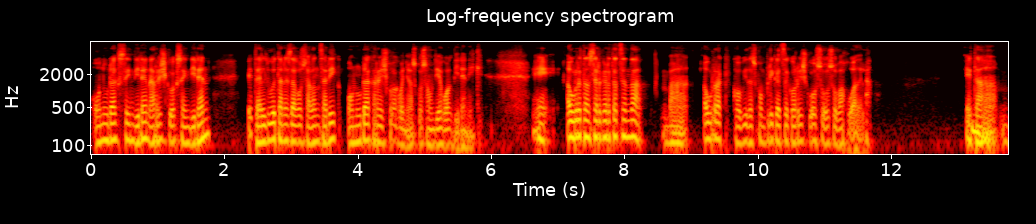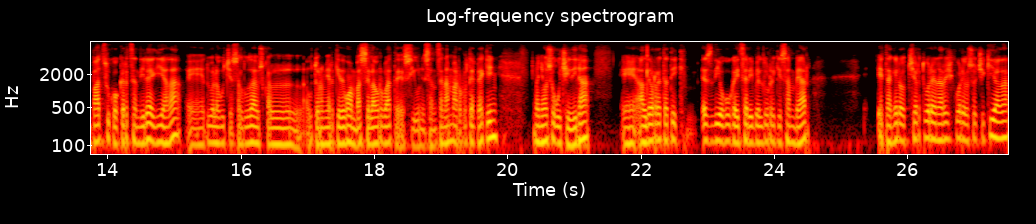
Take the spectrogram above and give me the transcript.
onurak zein diren, arriskuak zein diren, eta helduetan ez dago zalantzarik onurak arriskuak baina asko zaundiagoak direnik. E, aurretan zer gertatzen da, ba, aurrak COVID-ez komplikatzeko risku oso oso bajua dela. Eta mm. batzuk okertzen dira egia da, e, duela gutxi saldu da Euskal Autonomia Erkidegoan bazela aur bat e, ziun izan zen amar urterekin, baina oso gutxi dira, e, alde horretatik ez diogu gaitzari beldurrik izan behar, eta gero txertuaren arriskuare oso txikia da,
